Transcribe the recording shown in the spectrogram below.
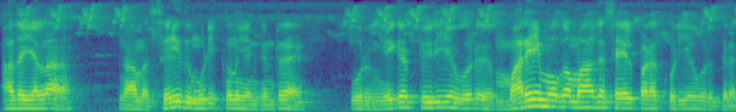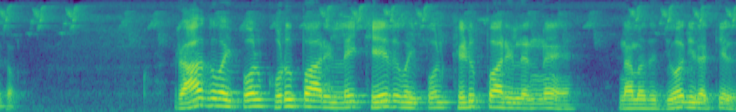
அதையெல்லாம் நாம் செய்து முடிக்கணும் என்கின்ற ஒரு மிகப்பெரிய ஒரு மறைமுகமாக செயல்படக்கூடிய ஒரு கிரகம். ராகுவை போல் கொடுப்பார் இல்லை கேதுவை போல் கெடுப்பார் இல்லைன்னு நமது ஜோதிடத்தில்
